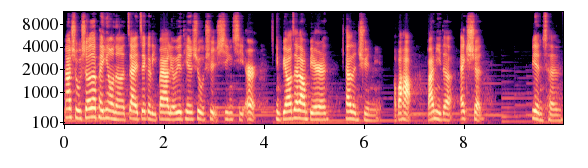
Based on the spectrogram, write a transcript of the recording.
那属蛇的朋友呢，在这个礼拜要留意天数是星期二，请不要再让别人 challenge 你，好不好？把你的 action 变成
